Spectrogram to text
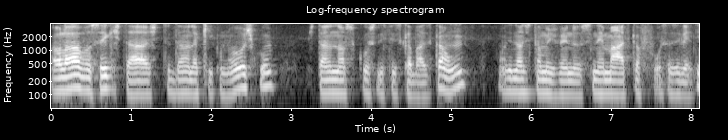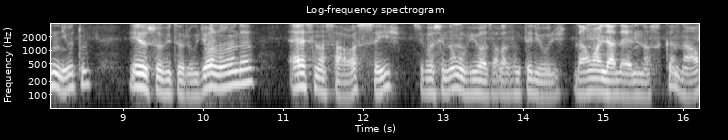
Olá, você que está estudando aqui conosco, está no nosso curso de Física Básica 1, onde nós estamos vendo cinemática, forças e leis de Newton. Eu sou Vitor Hugo de Holanda, essa é a nossa aula 6. Se você não viu as aulas anteriores, dá uma olhada aí no nosso canal,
